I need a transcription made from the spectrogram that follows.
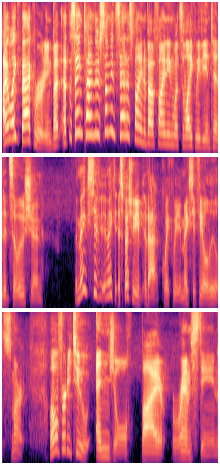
I like backrouting, but at the same time, there's something satisfying about finding what's likely the intended solution. It makes you, it makes, especially that quickly, it makes you feel a little smart. Level 32, Angel by Rammstein.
